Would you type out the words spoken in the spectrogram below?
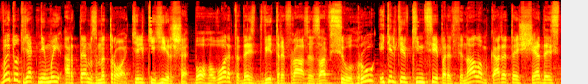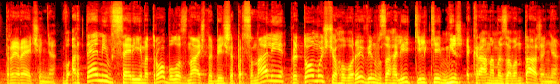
Ви тут як німий Артем з метро, тільки гірше, бо говорите десь дві-три фрази за всю гру, і тільки в кінці перед фіналом кажете ще десь три речення. В Артемі в серії метро було значно більше персоналії, при тому, що говорив він взагалі тільки між екранами завантаження.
